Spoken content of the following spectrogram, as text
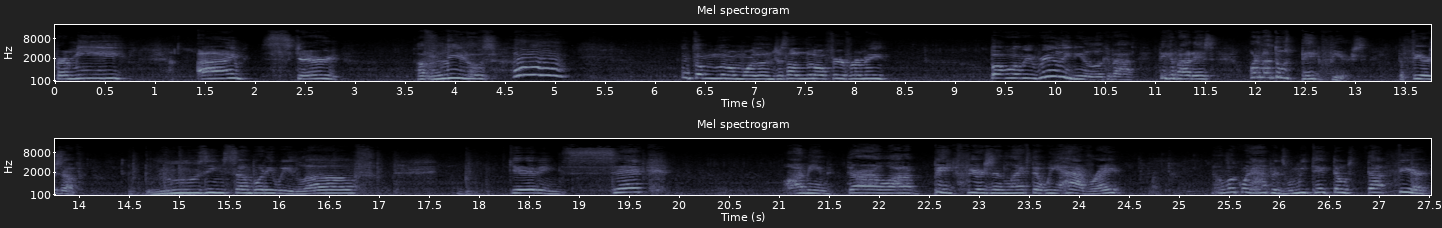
For me, I'm scared of needles. it's a little more than just a little fear for me. But what we really need to look about, think about is, what about those big fears? The fears of losing somebody we love, getting sick. I mean, there are a lot of big fears in life that we have, right? Now look what happens when we take those that fear,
